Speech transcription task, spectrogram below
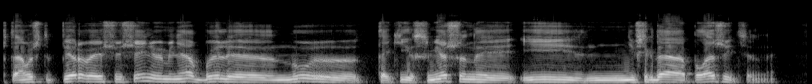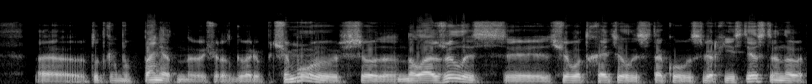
потому что первые ощущения у меня были, ну, такие смешанные и не всегда положительные. А, тут как бы понятно, еще раз говорю, почему все наложилось, э, чего-то хотелось такого сверхъестественного.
